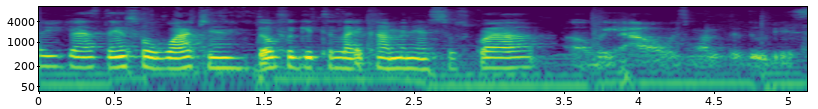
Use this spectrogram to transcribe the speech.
So you guys, thanks for watching. Don't forget to like, comment, and subscribe. Oh, wait, I always wanted to do this.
